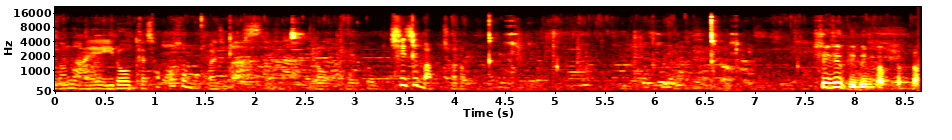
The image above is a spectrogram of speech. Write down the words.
이거는 아예 이렇게 섞어서 먹어야지 맛있어. 이렇게 치즈밥처럼. 치즈 비빔밥 같다.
